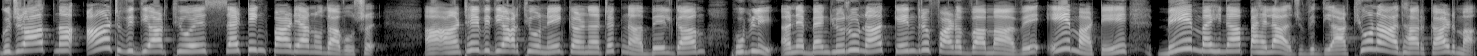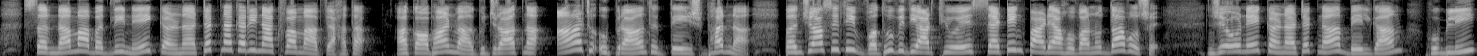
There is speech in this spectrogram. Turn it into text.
ગુજરાતના આઠ વિદ્યાર્થીઓએ સેટિંગ પાડ્યાનો દાવો છે. આ આઠે વિદ્યાર્થીઓને કર્ણાટકના બેલગામ, હુબલી અને બેંગલુરુના કેન્દ્ર ફાળવવામાં આવે એ માટે બે મહિના પહેલા જ વિદ્યાર્થીઓના આધાર કાર્ડમાં સરનામા બદલીને કર્ણાટકના કરી નાખવામાં આવ્યા હતા. આ કૌભાંડમાં ગુજરાતના આઠ ઉપરાંત દેશભરના પંચ્યાસીથી વધુ વિદ્યાર્થીઓએ સેટિંગ પાડ્યા હોવાનો દાવો છે. જેઓને કર્ણાટકના બેલગામ, હુબલી,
